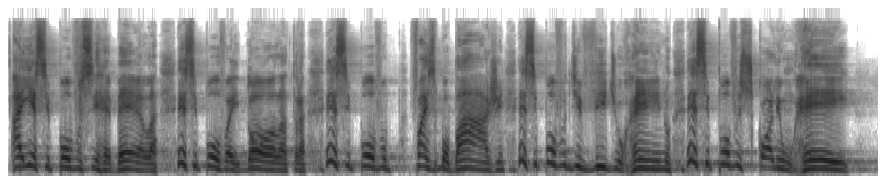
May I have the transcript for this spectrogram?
Aí esse povo se rebela, esse povo é idólatra, esse povo faz bobagem, esse povo divide o reino, esse povo escolhe um rei.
